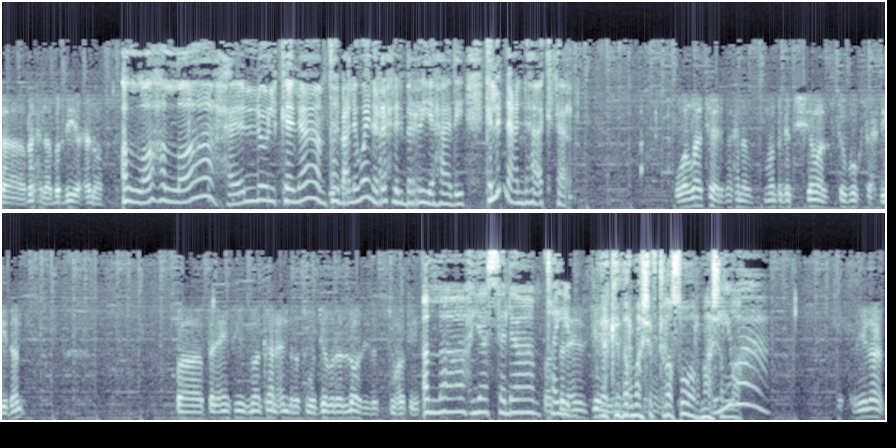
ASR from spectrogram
كرحله برية حلوة. الله الله حلو الكلام. طيب على وين الرحلة البرية هذه؟ كلمنا عنها أكثر. والله تعرف إحنا في منطقة الشمال في تبوك تحديدا. فطلعين في مكان عندنا اسمه جبل اللوز إذا تسمعوا فيه. الله يا سلام. طيب. يا كثر ما شفت له صور ما شاء الله. أيوه. إي نعم.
